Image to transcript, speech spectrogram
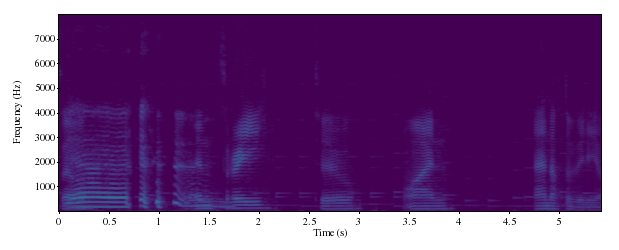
So Yay! in three, two, one, end of the video.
